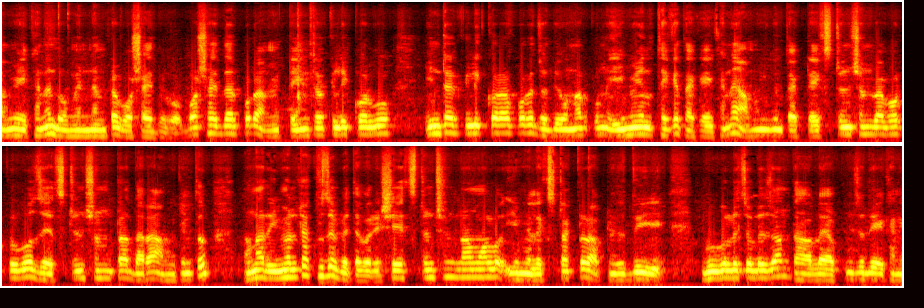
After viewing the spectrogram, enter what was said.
আমি এখানে ডোমেন নেমটা বসাই দেব। বসাই দেওয়ার পরে আমি একটা ইন্টার ক্লিক করব। ইন্টার ক্লিক করার পরে যদি ওনার কোনো ইমেল থেকে থাকে এখানে, আমি কিন্তু একটা এক্সটেনশন ব্যবহার করব। যে এক্সটেনশনটা দ্বারা আমি কিন্তু ওনার ইমেলটা খুঁজে পেতে পারি। সেই এক্সটেনশন নাম হলো ইমেল এক্সট্রাক্টর আপনি যদি গুগলে চলে যান, তাহলে আপনি যদি এখানে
